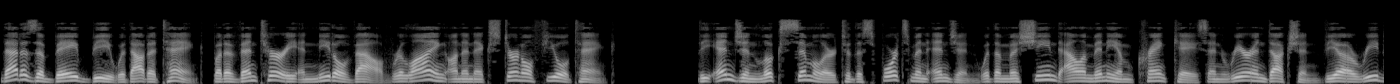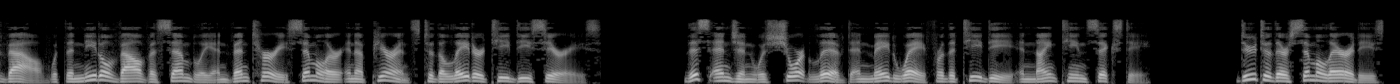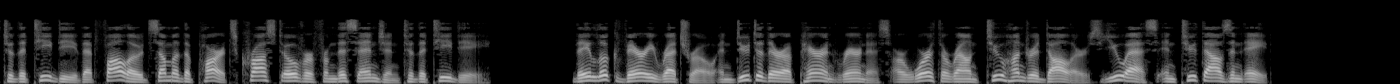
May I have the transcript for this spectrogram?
that is a Babe Bee without a tank, but a Venturi and needle valve relying on an external fuel tank. The engine looks similar to the Sportsman engine with a machined aluminium crankcase and rear induction via a reed valve with the needle valve assembly and Venturi similar in appearance to the later TD series. This engine was short-lived and made way for the TD in 1960. Due to their similarities to the TD that followed some of the parts crossed over from this engine to the TD. They look very retro and due to their apparent rareness are worth around $200 US in 2008,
